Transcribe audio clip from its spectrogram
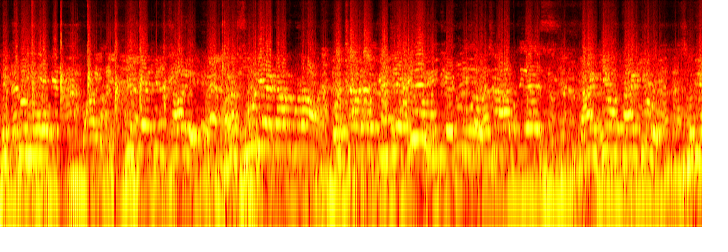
మిత్రులు బీజేపీ సారీ మన సూర్య గారు కూడా వచ్చారు. BJP thank you thank you Surya.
